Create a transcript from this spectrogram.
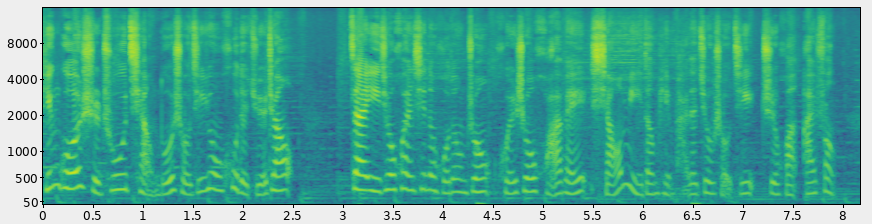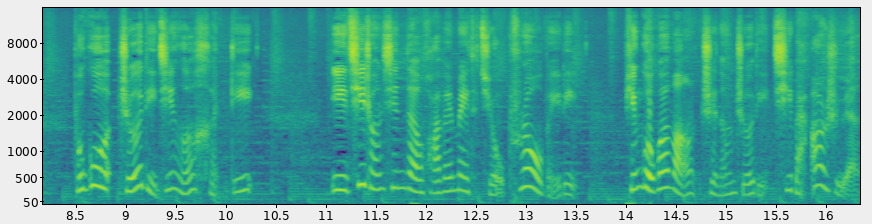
苹果使出抢夺手机用户的绝招，在以旧换新的活动中，回收华为、小米等品牌的旧手机，置换 iPhone。不过折抵金额很低，以七成新的华为 Mate 9 Pro 为例，苹果官网只能折抵七百二十元，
